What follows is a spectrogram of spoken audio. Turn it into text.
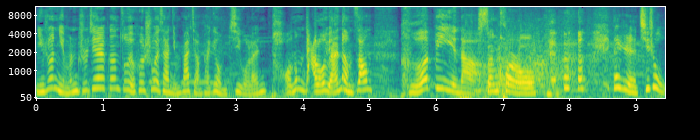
你说你们直接跟组委会说一下，你们把奖牌给我们寄过来。你跑那么大老远，那么脏，何必呢？三块哦。但是其实我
